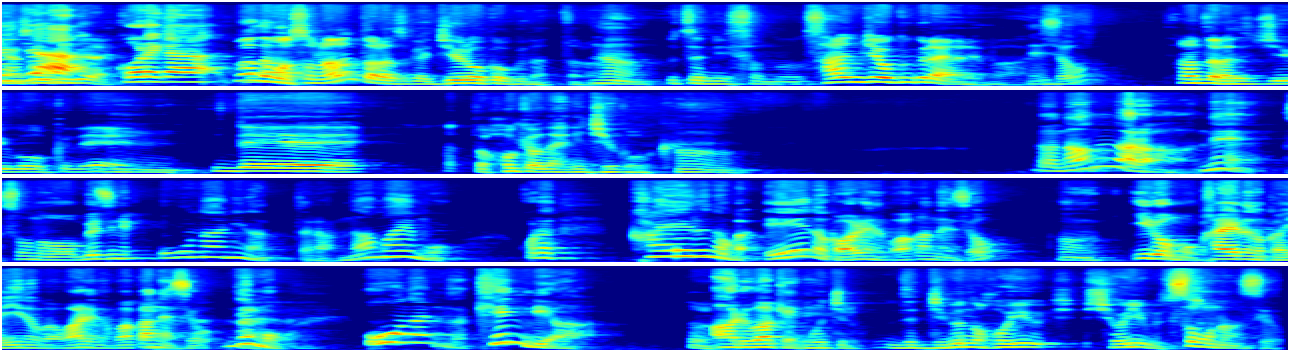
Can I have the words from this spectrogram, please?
ぐらい。あこれがまあでもそのアントラーズが16億だったら、うん。普通にその30億ぐらいあればでしょ、アントラーズ15億で、うん。であと補強代に15億、うん、だからなんならねその別にオーナーになったら名前もこれ変えるのがええのか悪いのか分かんないですよ、うん、色も変えるのかいいのか悪いのか分かんないですよ。でも、はいオーナーになったら権利はうん。あるわけで、もちろん。で自分の保有所有物。そうなんですよ、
